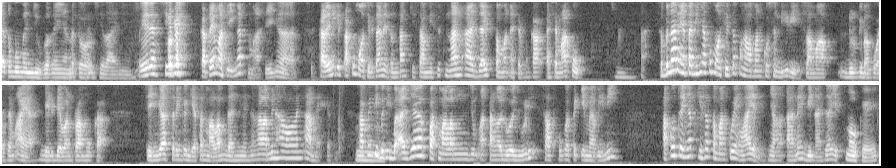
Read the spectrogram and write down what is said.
ada kebumen juga kayak yang Betul. versi lainnya. Oh, iya dah, sikat Oke, dah. katanya masih ingat? Masih ingat. Kali ini kita, aku mau cerita nih tentang kisah mistis nan ajaib teman SMK, SMA aku. Nah, sebenarnya tadinya aku mau cerita pengalamanku sendiri selama duduk di bangku SMA ya, jadi dewan pramuka. Sehingga sering kegiatan malam dan ngalamin hal-hal yang aneh. Gitu. Tapi Hmm. tiba-tiba aja pas malam Jumat tanggal 2 Juli saat aku ketik email ini, aku teringat kisah temanku yang lain, yang aneh bin ajaib. Oke.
